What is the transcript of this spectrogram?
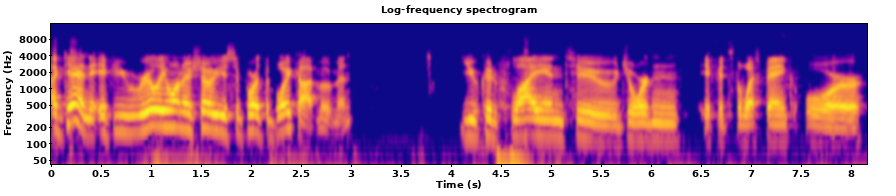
Again, if you really want to show you support the boycott movement, you could fly into Jordan if it's the West Bank or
